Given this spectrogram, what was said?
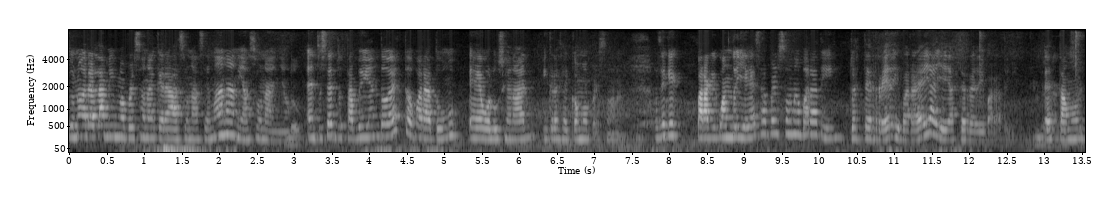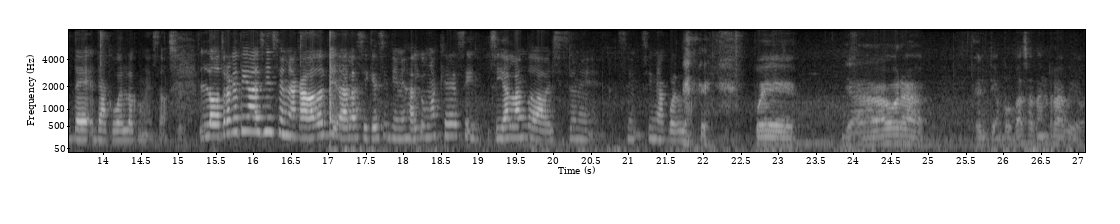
Tú no eres la misma persona que eras hace una semana ni hace un año. No. Entonces tú estás viviendo esto para tú evolucionar y crecer como persona. Así que para que cuando llegue esa persona para ti, tú estés ready para ella y ella esté ready para ti. Estamos sí. de, de acuerdo con eso. Sí. Lo otro que te iba a decir se me acaba de olvidar, así que si tienes algo más que decir, sigue hablando a ver si se me, si, si me acuerdo. Pues ya ahora el tiempo pasa tan rápido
